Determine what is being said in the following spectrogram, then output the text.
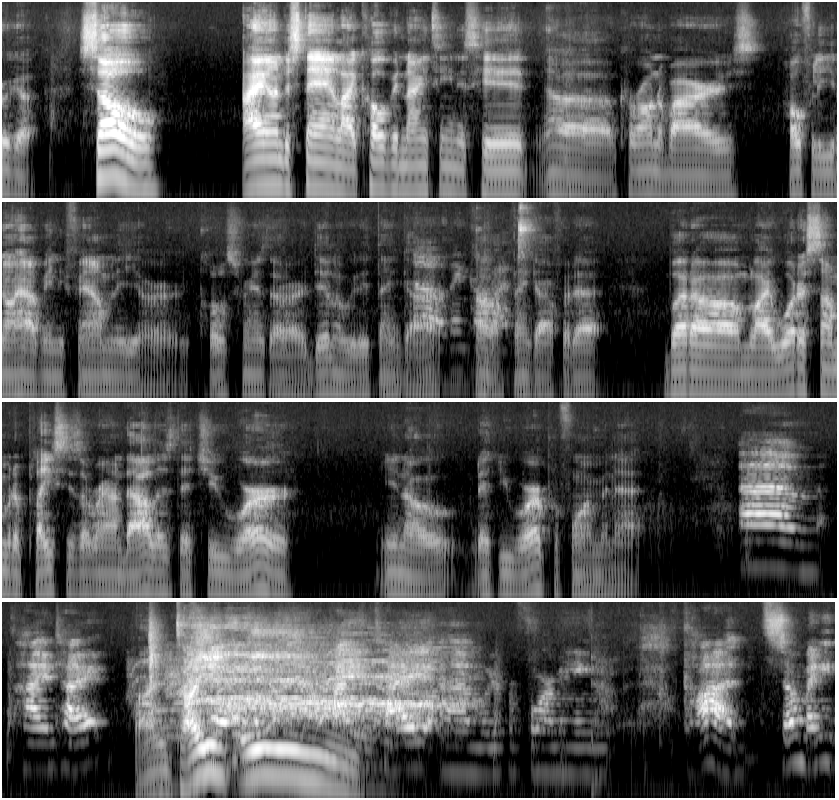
Here we go. So I understand like COVID nineteen is hit, uh, coronavirus. Hopefully you don't have any family or close friends that are dealing with it. Thank God. thank Oh, God. thank God for that. But um, like, what are some of the places around Dallas that you were, you know, that you were performing at? um, high and tight High and tight. high Ooh. and tight um, we were performing god so many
